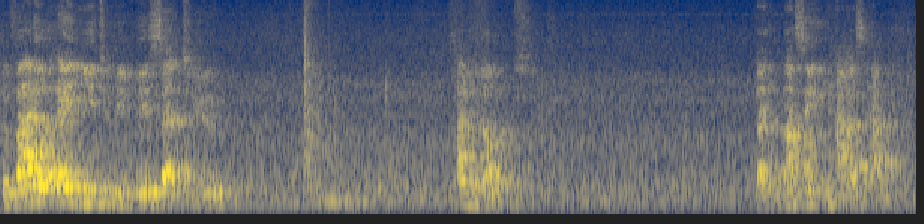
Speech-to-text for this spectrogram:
the value A need to be reset to $100. Like nothing has happened.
